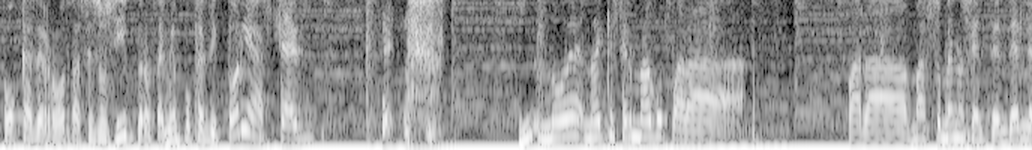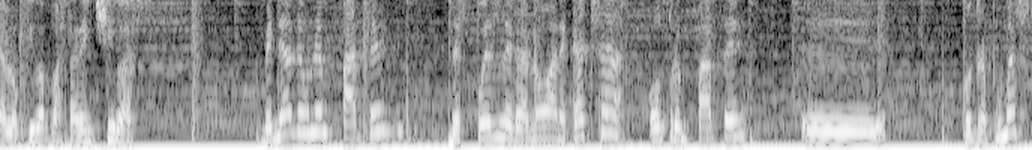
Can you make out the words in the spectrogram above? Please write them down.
pocas derrotas, eso sí, pero también pocas victorias. no, no hay que ser mago para, para más o menos entenderle a lo que iba a pasar en Chivas. Venía de un empate, después le ganó a Necaxa, otro empate eh, contra Pumas,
